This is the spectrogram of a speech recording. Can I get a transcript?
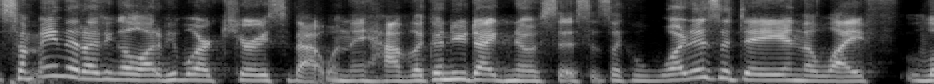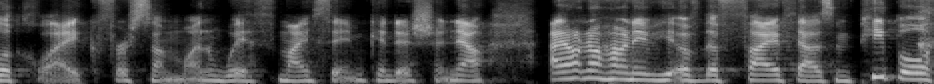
something that I think a lot of people are curious about when they have like a new diagnosis is like, what does a day in the life look like for someone with my same condition? Now, I don't know how many of the 5,000 people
